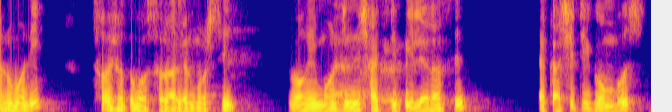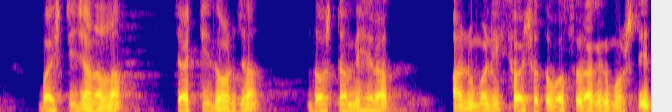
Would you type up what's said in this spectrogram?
আনুমানিক ছয় শত বছর আগের মসজিদ এবং এই মসজিদে ষাটটি পিলার আছে, একাশিটি গম্বুজ, বাইশটি জানালা, চারটি দরজা, দশটা মেহরাব, আনুমানিক ছয় শত বছর আগের মসজিদ।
